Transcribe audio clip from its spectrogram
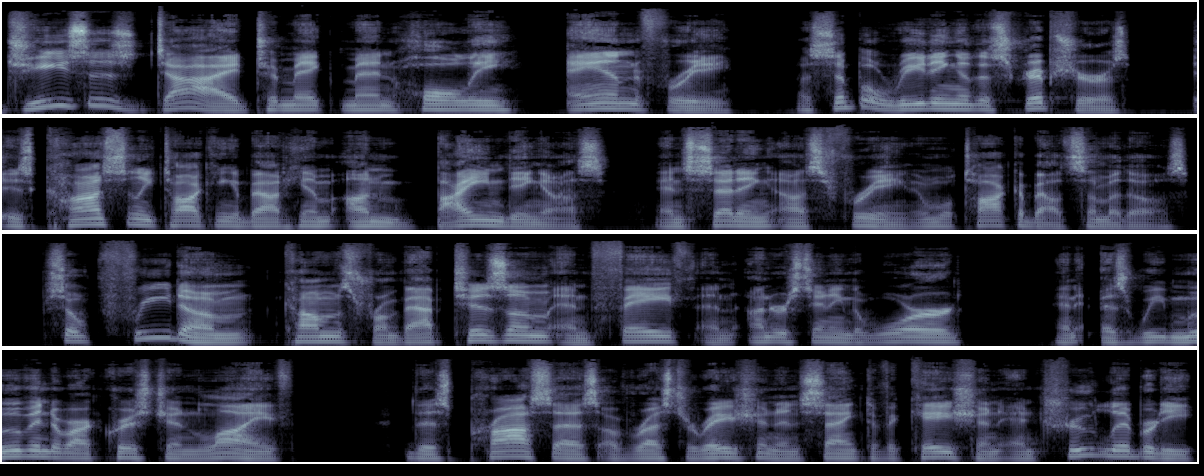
Jesus died to make men holy and free. A simple reading of the scriptures is constantly talking about him unbinding us and setting us free. And we'll talk about some of those. So, freedom comes from baptism and faith and understanding the word. And as we move into our Christian life, this process of restoration and sanctification and true liberty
